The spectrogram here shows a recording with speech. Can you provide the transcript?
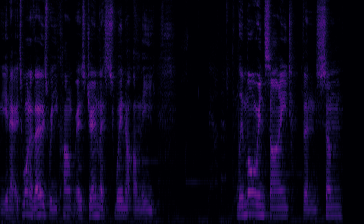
you know it's one of those where you can't as journalists we're not on the we're more inside than some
